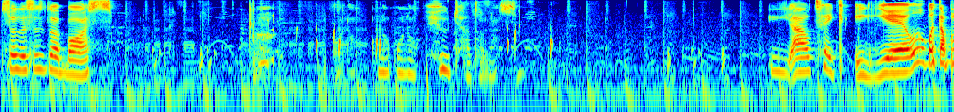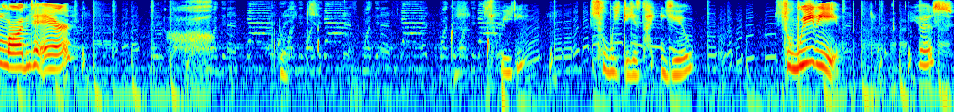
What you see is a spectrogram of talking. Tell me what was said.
So this is the boss. Oh no, oh no. Who told on us? I'll take you with the blonde hair. Wait. Sweetie? Sweetie, is that you? Sweetie! Yes?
